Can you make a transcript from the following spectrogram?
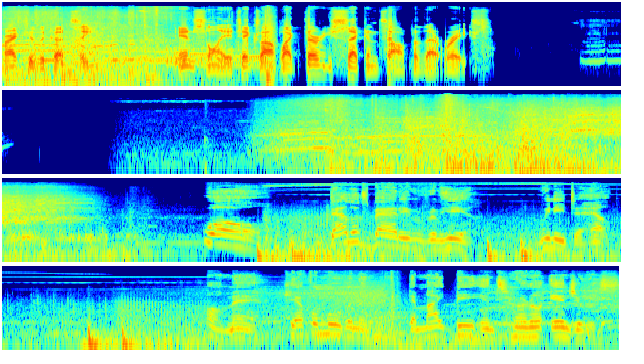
Right to the cutscene. Instantly. It takes off like 30 seconds off of that race. Whoa. That looks bad even from here. We need to help. Oh man, careful moving them. There might be internal injuries.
